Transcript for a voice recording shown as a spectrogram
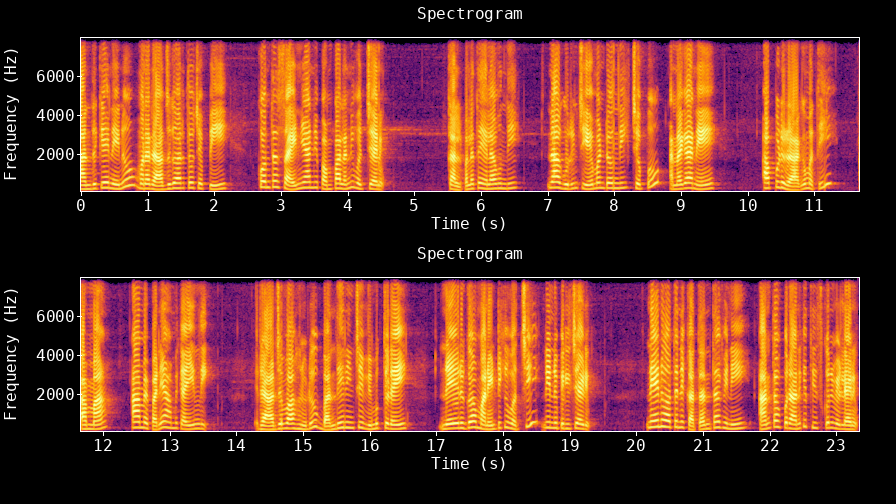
అందుకే నేను మన రాజుగారితో చెప్పి కొంత సైన్యాన్ని పంపాలని వచ్చాను. కల్పలత ఎలా ఉంది? నా గురించి ఏమంటోంది చెప్పు అనగానే అప్పుడు రాగమతి అమ్మా ఆమె పని ఆమెకు అయింది రాజవాహనుడు బందీ నుంచి విముక్తుడై నేరుగా మన ఇంటికి వచ్చి నిన్ను పిలిచాడు. నేను అతని కథంతా విని అంతఃపురానికి తీసుకుని వెళ్ళాను.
